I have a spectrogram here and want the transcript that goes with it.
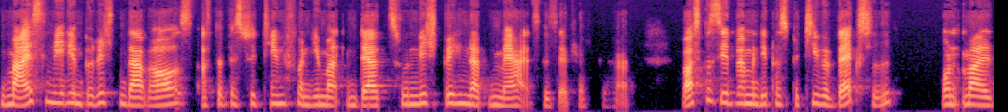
die meisten Medien berichten daraus aus der Perspektive von jemandem, der zu nicht behinderten Mehrheitsgesellschaft gehört. Was passiert, wenn man die Perspektive wechselt und mal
